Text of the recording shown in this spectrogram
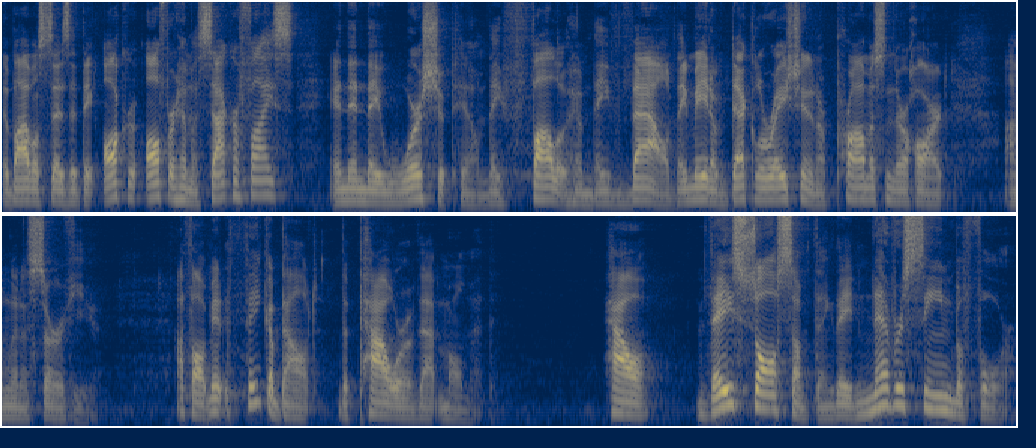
the Bible says that they offer him a sacrifice and then they worship him, they follow him, they vowed, they made a declaration and a promise in their heart I'm going to serve you. I thought, man, think about the power of that moment. How they saw something they'd never seen before.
